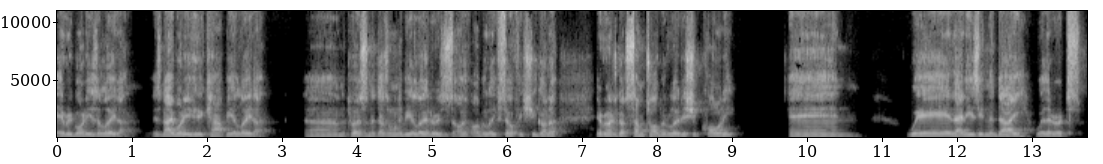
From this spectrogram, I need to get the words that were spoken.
everybody is a leader. There's nobody who can't be a leader. Um, the person that doesn't want to be a leader is, I, I believe, selfish. You got to. Everyone's got some type of leadership quality, and where that is in the day, whether it's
